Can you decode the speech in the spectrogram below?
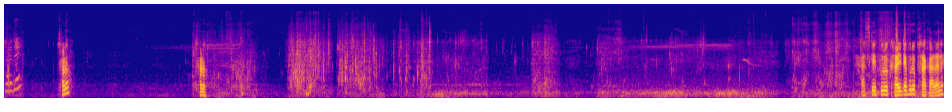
ছেড়ে। ছাড়ো। আজকে পুরো খাঁড়িটা পুরো ফাঁকা তাই না?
